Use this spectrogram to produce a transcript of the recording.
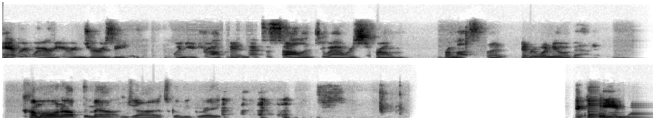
everywhere here in Jersey when you drop it, and that's a solid two hours from from us, but everyone knew about it. Come on up the mountain, John. It's going to be great. Particularly in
